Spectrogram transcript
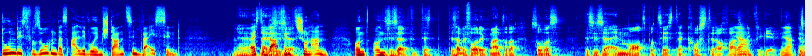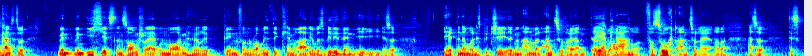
tunlichst versuchen, dass alle, wo im Stand sind, weiß sind. Ja, Weißt nein, du, da fängt ja- es schon an. Und, und Das ist ja, das, das habe ich vorher gemeint, oder? Sowas, das ist ja ein Mordsprozess, der kostet auch wahnsinnig Ja, viel Geld. ja. Das kannst du, wenn, wenn ich jetzt einen Song schreibe und morgen höre den von Robin Thicke im Radio, was will ich denn? Ich, ich, also, ich hätte nicht einmal das Budget, irgendeinen Anwalt anzuheuern, der Ja, das klar. überhaupt nur versucht anzuleiern, oder? Also, das,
